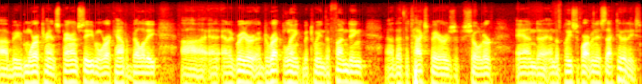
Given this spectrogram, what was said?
Uh, be more transparency, more accountability, uh, and, and a greater a direct link between the funding uh, that the taxpayers shoulder and, uh, and the police department and its activities.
